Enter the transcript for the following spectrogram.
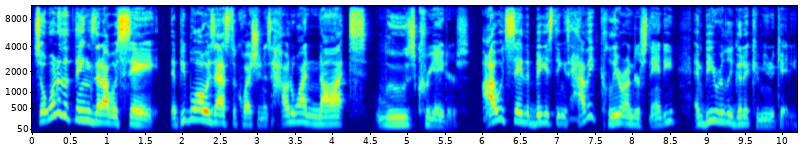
So one of the things that I would say that people always ask the question is how do I not lose creators? I would say the biggest thing is have a clear understanding and be really good at communicating.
